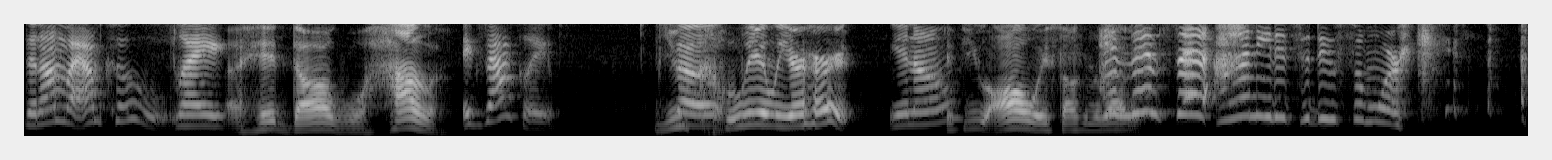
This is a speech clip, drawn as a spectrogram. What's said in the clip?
then i'm like i'm cool. Like A hit dog will holler. exactly. You So- clearly are hurt you know if you always talking about and about then said I needed to do some work.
